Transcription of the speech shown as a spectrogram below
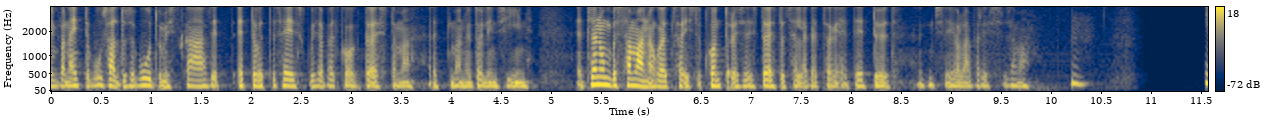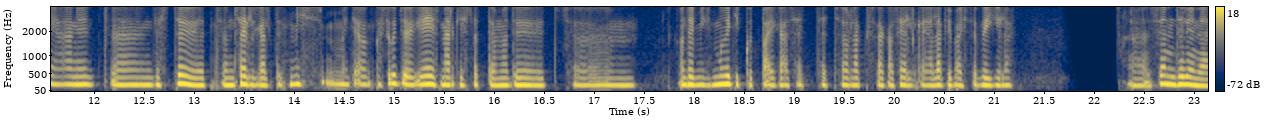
juba näitab usalduse puudumist ka ettevõtte sees, kui sa pead kogu aeg tõestama, et ma nüüd olin siin. et see on umbes sama nagu, et sa istud kontoris ja siis tõestad sellega, et sa teed tööd, et mis ei ole päris seesama mm. ja nüüd äh, nendest töö, et on selgelt, et mis, ma ei tea, kas te kuidagi eesmärgistate oma tööd? Ähm, on teil mingid mõõdikud paigas, et, et see oleks väga selge ja läbipaistev kõigile? See on selline,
